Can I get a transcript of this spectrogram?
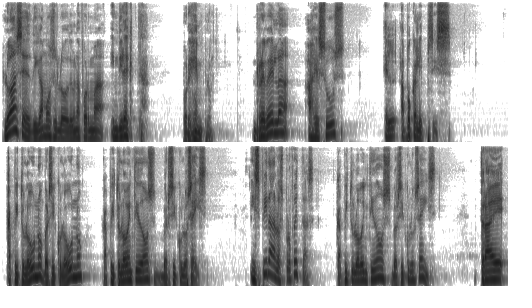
Lo hace, digámoslo, de una forma indirecta. Por ejemplo, revela a Jesús el Apocalipsis. Capítulo 1, versículo 1, capítulo 22, versículo 6 inspira a los profetas. Capítulo 22, versículo 6. Trae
